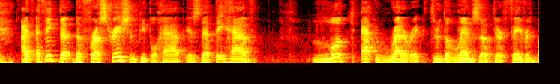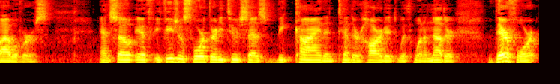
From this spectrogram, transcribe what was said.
I, I think the the frustration people have is that they have looked at rhetoric through the lens of their favorite Bible verse. And so if Ephesians 4:32 says be kind and tender-hearted with one another, therefore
